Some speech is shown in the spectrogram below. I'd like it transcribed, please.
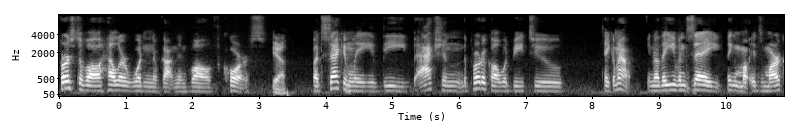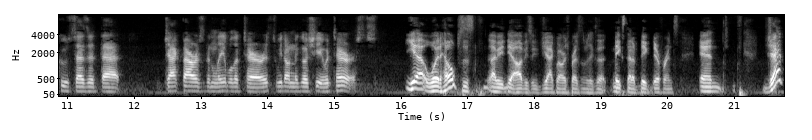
first of all, Heller wouldn't have gotten involved, of course. Yeah. But secondly, the action, the protocol would be to take him out. You know, they even say, I think it's Mark who says it, that Jack Bauer's been labeled a terrorist. We don't negotiate with terrorists. Yeah, what helps is, I mean, yeah, obviously Jack Bauer's presence makes that, makes that a big difference. And Jack,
